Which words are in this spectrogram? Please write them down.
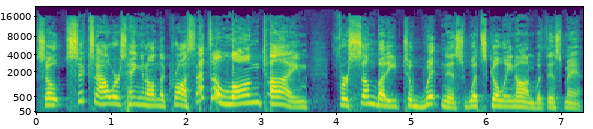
So, six hours hanging on the cross, that's a long time for somebody to witness what's going on with this man.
